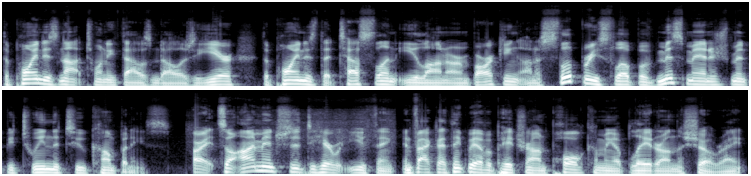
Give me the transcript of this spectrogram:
The point is not $20,000 a year. The point is that Tesla and Elon are embarking on a slippery slope of mismanagement between the two companies. All right, so I'm interested to hear what you think. In fact, I think we have a Patreon poll coming up later on the show, right?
